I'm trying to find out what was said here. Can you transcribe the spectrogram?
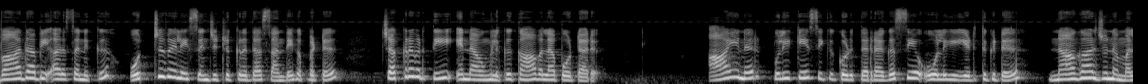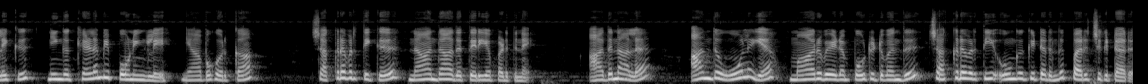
வாதாபி அரசனுக்கு ஒற்று வேலை செஞ்சுட்டு இருக்கிறதா சந்தேகப்பட்டு சக்கரவர்த்தி என்னை அவங்களுக்கு காவலா போட்டாரு. ஆயனர் புலிகேசிக்கு கொடுத்த ரகசிய ஓலையை எடுத்துக்கிட்டு நாகார்ஜுன மலைக்கு நீங்கள் கிளம்பி போனீங்களே ஞாபகம் இருக்கா? சக்கரவர்த்திக்கு நான் தான் அதை தெரியப்படுத்தினேன். அதனால் அந்த ஓலையை மாறுவேடம் போட்டுட்டு வந்து சக்கரவர்த்தி உங்ககிட்ட இருந்து பறிச்சுக்கிட்டாரு.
